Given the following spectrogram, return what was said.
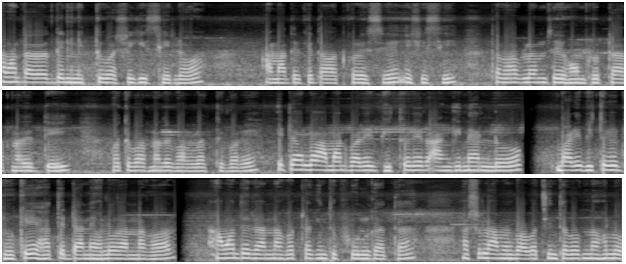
আমার দাদাদের মৃত্যুবার্ষিকী ছিল। আমাদেরকে দাওয়াত করেছে এসেছি তো ভাবলাম যে হোম ট্যুরটা আপনাদের দেই হয়তো আপনাদের ভালো লাগতে পারে। এটা হলো আমার বাড়ির ভিতরের আঙ্গিনার লোক। বাড়ির ভিতরে ঢুকে হাতের ডানে হলো রান্নাঘর। আমাদের রান্নাঘরটা কিন্তু ফুল গাঁথা আসলে আমার বাবার চিন্তা ভাবনা হলো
